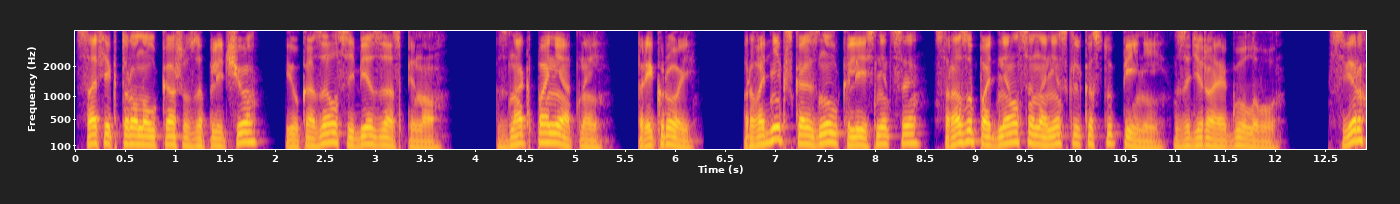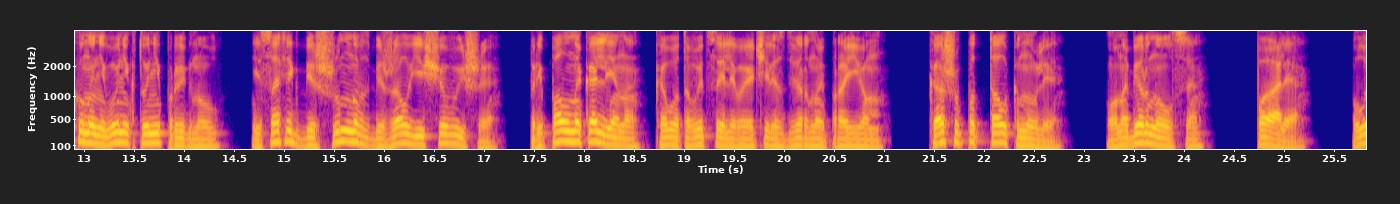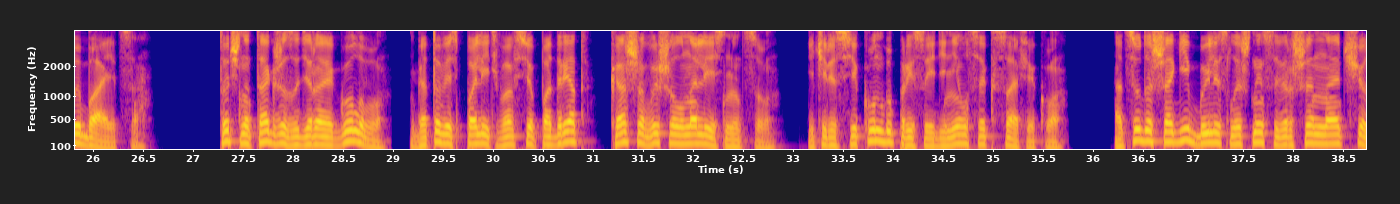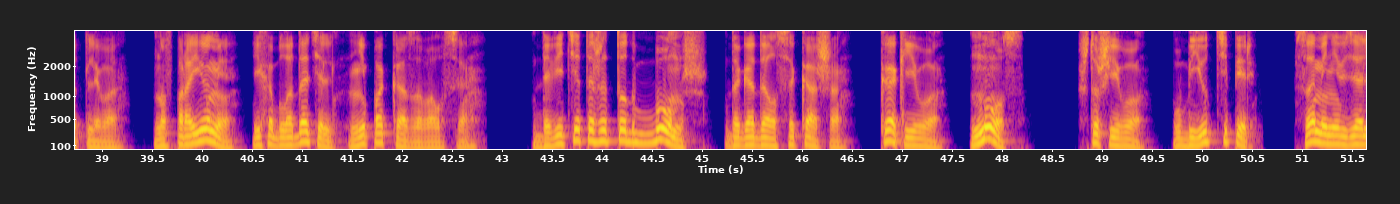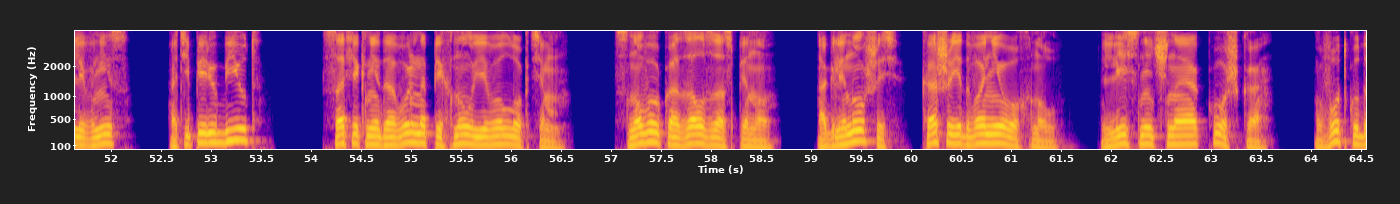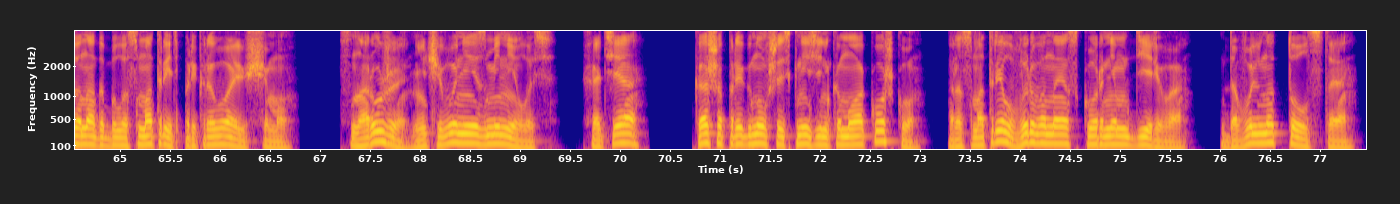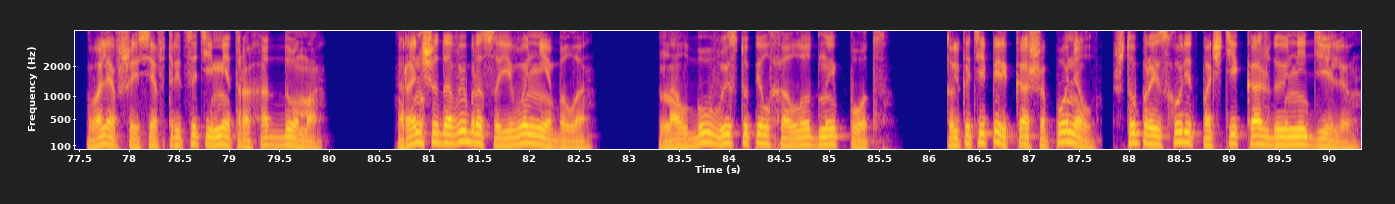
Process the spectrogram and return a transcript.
Сафик тронул кашу за плечо и указал себе за спину. «Знак понятный. Прикрой». Проводник скользнул к лестнице, сразу поднялся на несколько ступеней, задирая голову. Сверху на него никто не прыгнул, и Сафик бесшумно взбежал еще выше. Припал на колено, кого-то выцеливая через дверной проем. Кашу подтолкнули. Он обернулся. Паля. Улыбается. Точно так же, задирая голову, готовясь палить во все подряд, Каша вышел на лестницу и через секунду присоединился к Сафику. Отсюда шаги были слышны совершенно отчетливо, но в проеме их обладатель не показывался. «Да ведь это же тот бомж!» – догадался Каша. «Как его? Нос!» Что ж его, убьют теперь? Сами не взяли вниз, а теперь убьют?» Сафик недовольно пихнул его локтем. Снова указал за спину. Оглянувшись, Каша едва не охнул. «Лестничное окошко. Вот куда надо было смотреть прикрывающему». Снаружи ничего не изменилось, хотя Каша, пригнувшись к низенькому окошку, рассмотрел вырванное с корнем дерево, довольно толстое, валявшееся в 30 метрах от дома. Раньше до выброса его не было. На лбу выступил холодный пот. Только теперь Каша понял, что происходит почти каждую неделю.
